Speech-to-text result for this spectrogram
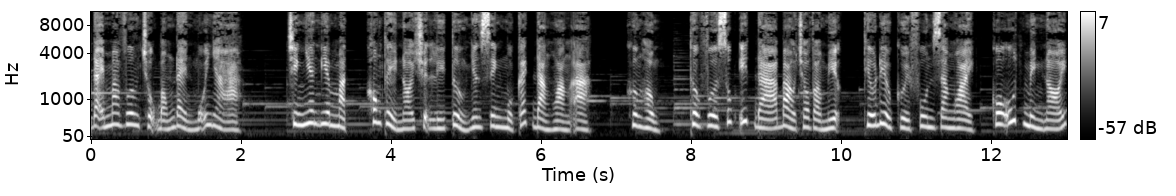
đại ma vương trộm bóng đèn mỗi nhà à. Trình nhiên nghiêm mặt, không thể nói chuyện lý tưởng nhân sinh một cách đàng hoàng à. Khương Hồng, thực vừa xúc ít đá bào cho vào miệng, thiếu điều cười phun ra ngoài, cô út mình nói,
